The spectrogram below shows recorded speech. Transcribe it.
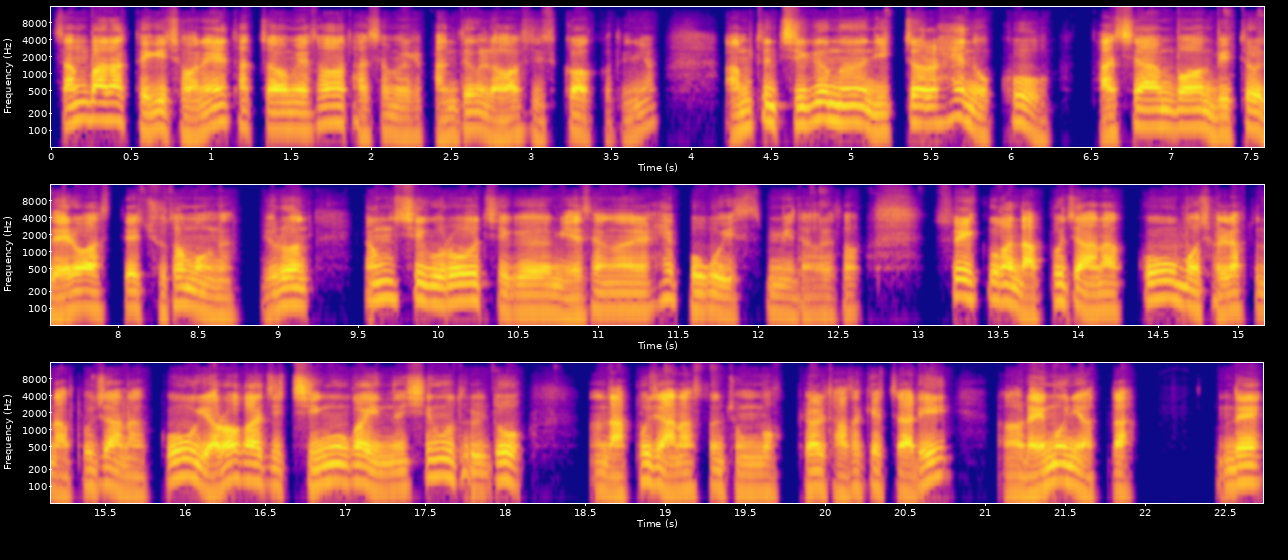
쌍바닥 되기 전에 타점에서 다시 한번 이렇게 반등을 나갈 수 있을 것 같거든요. 아무튼 지금은 익절을 해 놓고 다시 한번 밑으로 내려왔을 때 주워 먹는 이런 형식으로 지금 예상을 해 보고 있습니다. 그래서 수익 구간 나쁘지 않았고 뭐 전략도 나쁘지 않았고 여러 가지 징후가 있는 싱후들도 나쁘지 않았던 종목 별 다섯 개짜리 어, 레몬이었다. 근데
